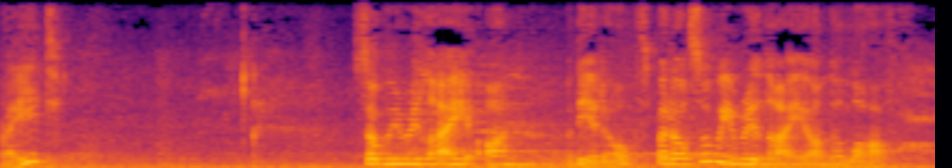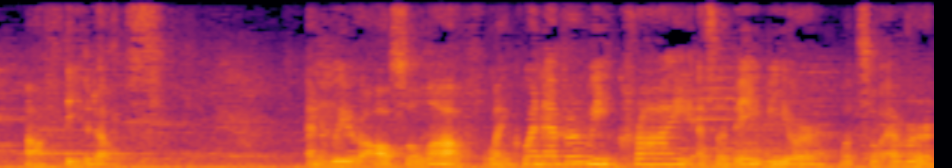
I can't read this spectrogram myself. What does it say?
right? So we rely on the adults, but also we rely on the love of the adults. And we are also love. Like whenever we cry as a baby or whatsoever,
